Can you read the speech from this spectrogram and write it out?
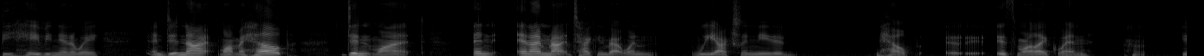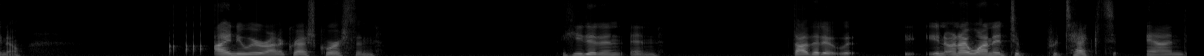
behaving in a way and did not want my help, didn't want, and and I'm not talking about when we actually needed help. It's more like when, you know, I knew we were on a crash course and he didn't, and thought that it would, you know, and I wanted to protect, and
